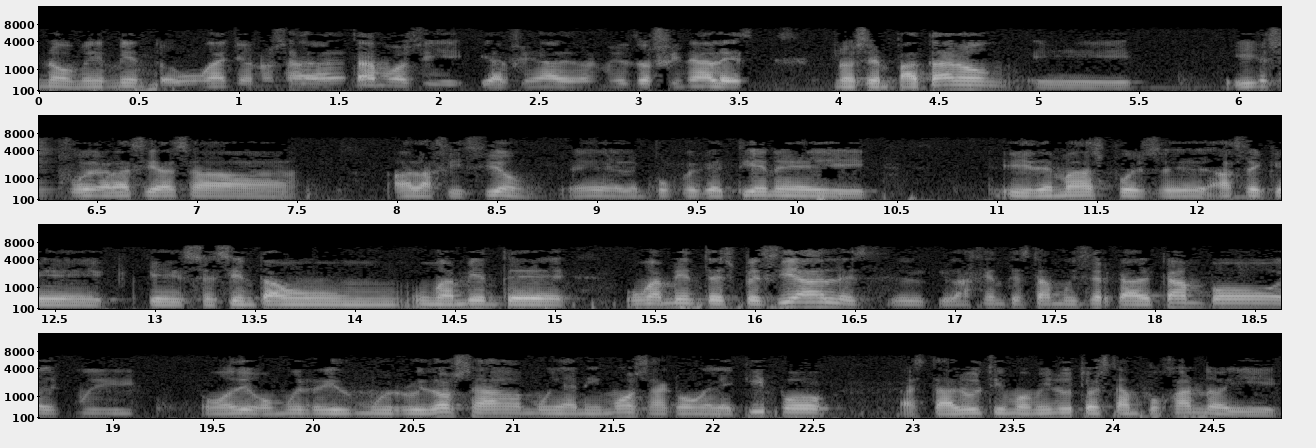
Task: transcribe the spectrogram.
no, miento, un año nos adelantamos y, al final de los minutos finales nos empataron y, y eso fue gracias a, a la afición, ¿eh? el empuje que tiene y, y demás pues eh, hace que, que, se sienta un, un ambiente un ambiente especial es, la gente está muy cerca del campo es muy como digo muy muy ruidosa muy animosa con el equipo. Hasta el último minuto está empujando y,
